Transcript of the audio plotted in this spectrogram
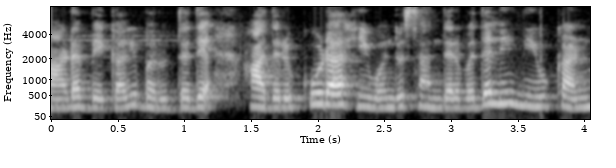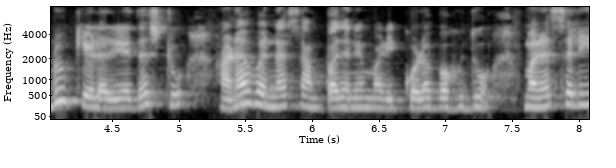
ಮಾಡಬೇಕಾಗಿ ಬರುತ್ತದೆ. ಆದರೂ ಕೂಡ ಈ ಒಂದು ಸಂದರ್ಭದಲ್ಲಿ ನೀವು ಕಂಡು ಕೇಳರಿಯದಷ್ಟು ಹಣವನ್ನು ಸಂಪಾದನೆ ಮಾಡಿಕೊಳ್ಳಬಹುದು. ಮನಸ್ಸಲ್ಲಿ,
